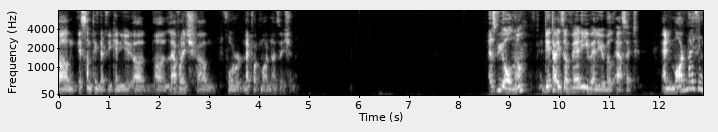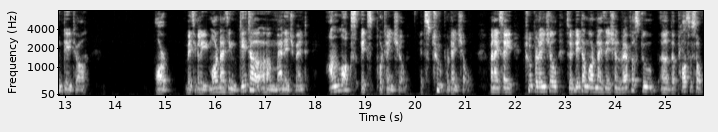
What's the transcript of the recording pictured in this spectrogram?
um, is something that we can uh, uh, leverage um, for network modernization. As we all know, data is a very valuable asset and modernizing data or basically modernizing data uh, management unlocks its potential, its true potential. When I say true potential, so data modernization refers to uh, the process of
